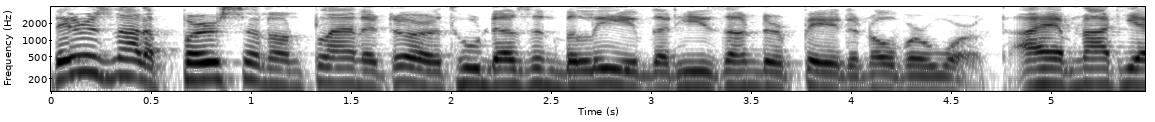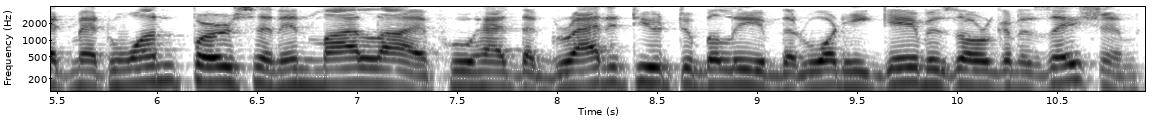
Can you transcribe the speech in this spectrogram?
There is not a person on planet Earth who doesn't believe that he's underpaid and overworked. I have not yet met one person in my life who had the gratitude to believe that what he gave his organization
